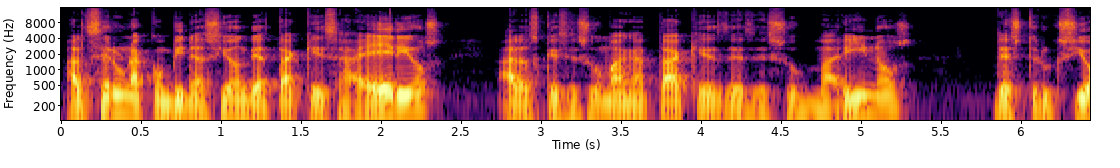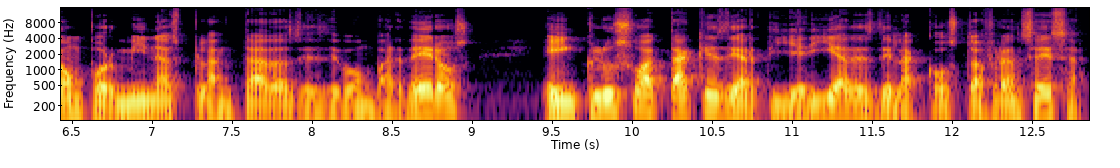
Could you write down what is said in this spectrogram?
al ser una combinación de ataques aéreos, a los que se suman ataques desde submarinos, destrucción por minas plantadas desde bombarderos e incluso ataques de artillería desde la costa francesa.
